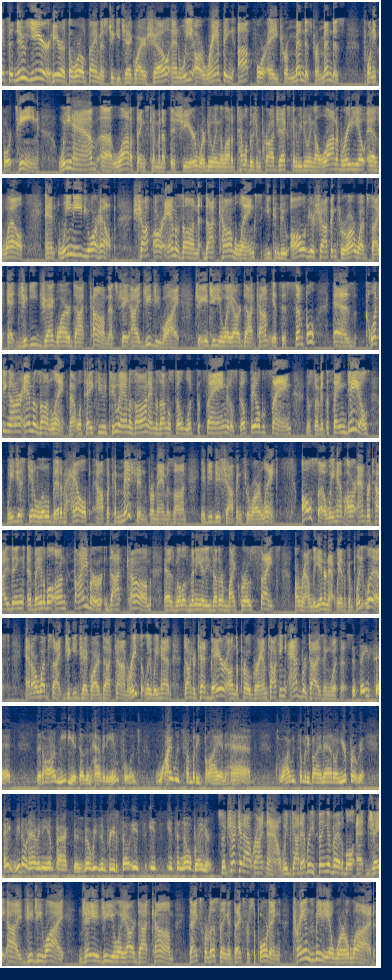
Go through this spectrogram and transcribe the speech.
It's a new year here at the world famous Jiggy Jaguar Show, and we are ramping up for a tremendous, tremendous 2014. We have a lot of things coming up this year. We're doing a lot of television projects, going to be doing a lot of radio as well, and we need your help. Shop our Amazon.com links. You can do all of your shopping through our website at jiggyjaguar.com. That's J-I-G-G-Y, J-A-G-U-A-R.com. It's as simple as clicking on our Amazon link. That will take you to Amazon. Amazon will still look the same. It'll still feel the same. You'll still get the same deals. We just get a little bit of help off a commission from Amazon if you do shopping through our link. Also, we have our advertising available on Fiverr.com as well as many of these other micro sites around the internet. We have a complete list at our website, JiggyJaguar.com. Recently, we had Dr. Ted Baehr on the program talking advertising with us. If they said that our media doesn't have any influence, why would somebody buy an ad? Why would somebody buy an ad on your program? Hey, we don't have any impact. There's no reason for you to. So it's it's it's a no-brainer. So check it out right now. We've got everything available at J I G G Y J A G U A R dot com. Thanks for listening and thanks for supporting Transmedia Worldwide.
